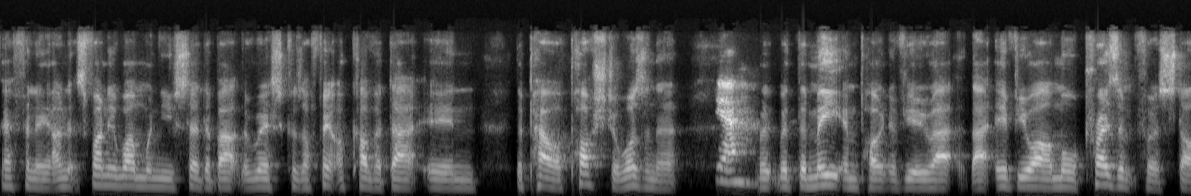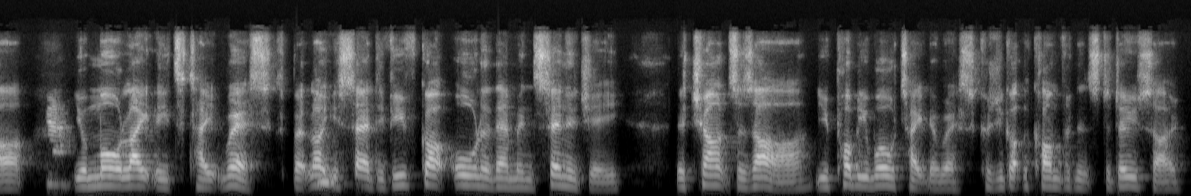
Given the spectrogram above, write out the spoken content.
Definitely. And it's funny one when you said about the risk, because I think I covered that in the power posture, wasn't it? Yeah, With, with the meeting point of view, that, that if you are more present for a start, Yeah. you're more likely to take risks. But like you Mm. said, if you've got all of them in synergy, the chances are you probably will take the risk because you've got the confidence to do so.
